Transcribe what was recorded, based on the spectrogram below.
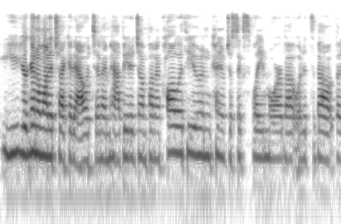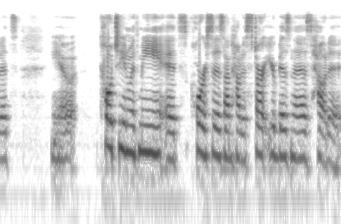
you, are going to want to check it out. And i'm happy to jump on a call with you and kind of just explain more about what it's about. But it's you know coaching with me it's courses on how to start your business how to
